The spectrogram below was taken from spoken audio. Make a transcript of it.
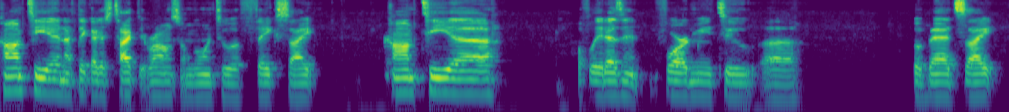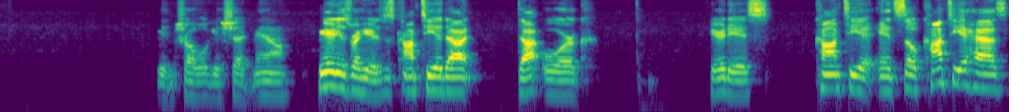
CompTIA, and I think I just typed it wrong, so I'm going to a fake site. CompTIA. Hopefully, it doesn't forward me to uh, a bad site. Get in trouble, get shut down. Here it is right here. This is CompTIA.org. Here it is. CompTIA. And so CompTIA has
